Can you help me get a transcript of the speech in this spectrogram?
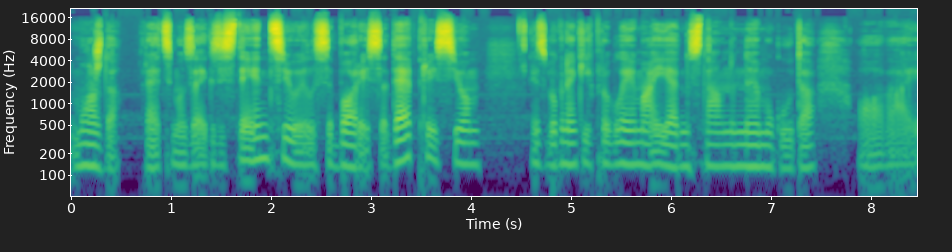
možda recimo za egzistenciju ili se bori sa depresijom e, zbog nekih problema i jednostavno ne mogu da ovaj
